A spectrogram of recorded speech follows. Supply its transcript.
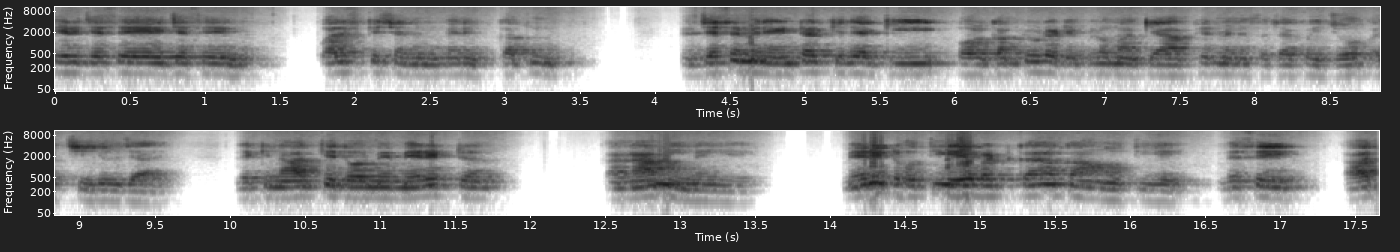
پھر جیسے جیسے کوالیفیکیشن میں نے پھر جیسے میں نے انٹر کلیئر کی اور کمپیوٹر ڈپلومہ کیا، پھر میں نے سوچا کوئی جاب اچھی مل جائے۔ لیکن آج کے دور میں میرٹ کا نام ہی نہیں ہے۔ میرٹ ہوتی ہے بٹ کہاں کہاں ہوتی ہے؟ ویسے آج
